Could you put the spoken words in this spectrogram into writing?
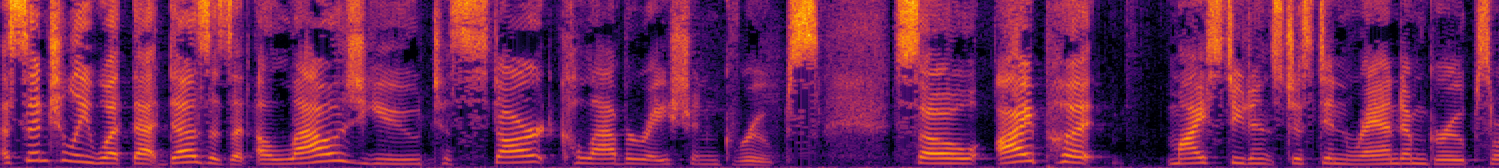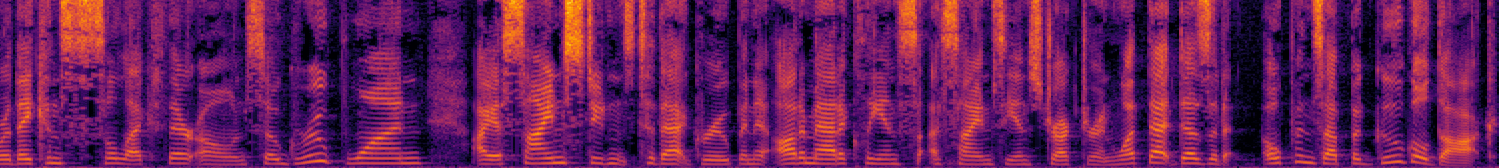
essentially what that does is it allows you to start collaboration groups. So I put my students just in random groups or they can select their own. So group one, I assign students to that group and it automatically assigns the instructor. And what that does, it opens up a Google Doc.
